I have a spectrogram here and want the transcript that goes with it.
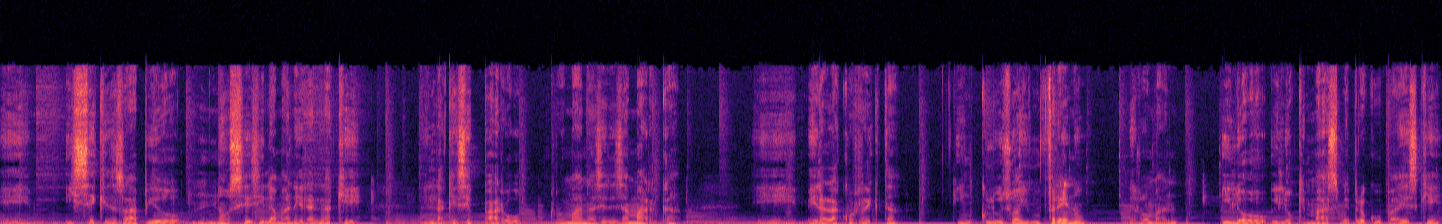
eh, y sé que es rápido, no sé si la manera en la que en la que separo Román hacer esa marca eh, era la correcta. Incluso hay un freno de Román. Y lo, y lo que más me preocupa es que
